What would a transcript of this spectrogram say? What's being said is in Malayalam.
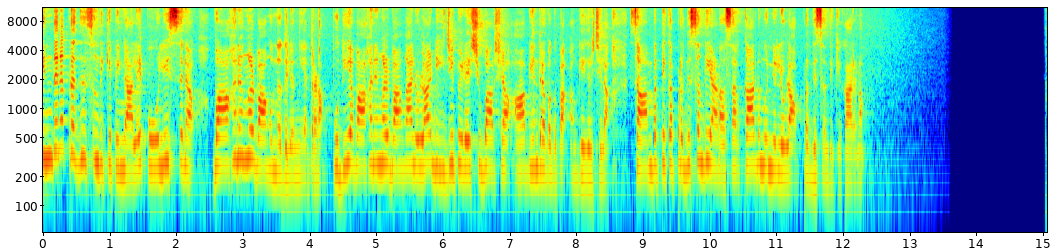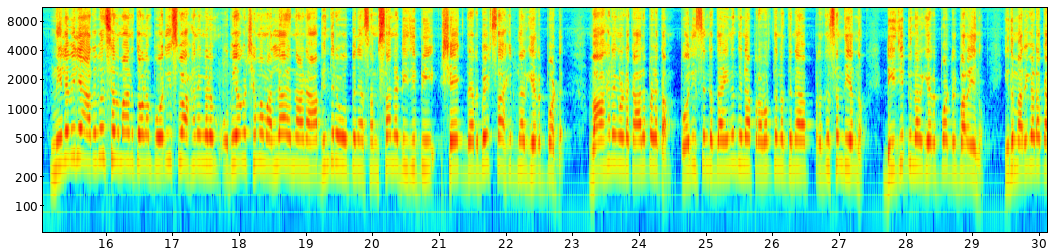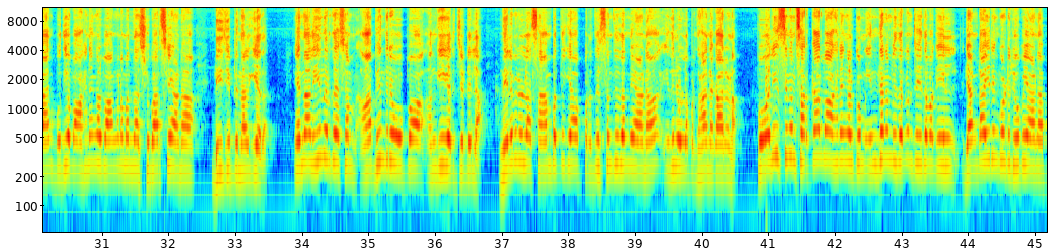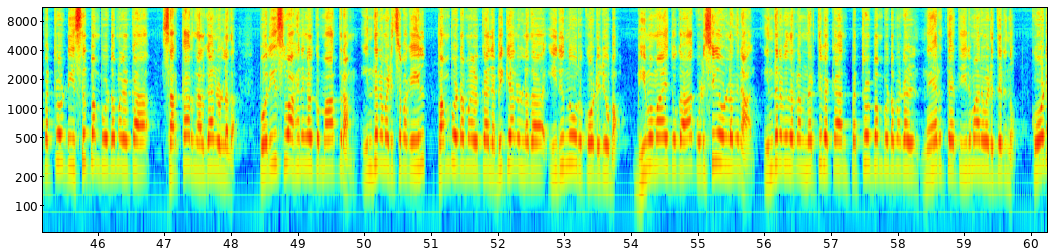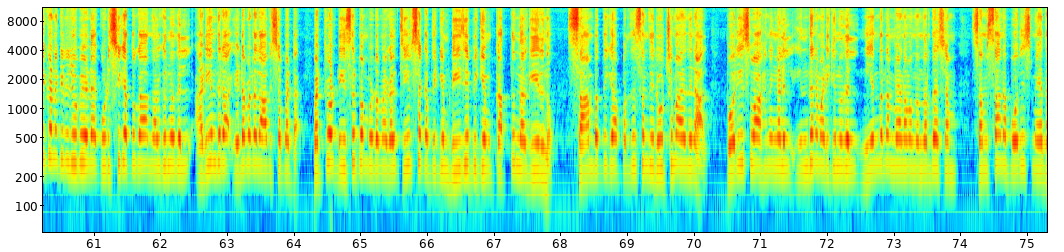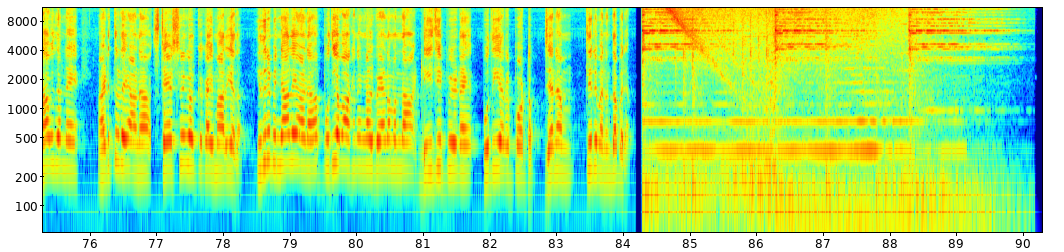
ഇന്ധന പ്രതിസന്ധിക്ക് പിന്നാലെ പോലീസിന് വാഹനങ്ങൾ വാങ്ങുന്നതിലും നിയന്ത്രണം. പുതിയ വാഹനങ്ങൾ വാങ്ങാനുള്ള ഡി ജി പിയുടെ ശുപാർശ ആഭ്യന്തര വകുപ്പ് അംഗീകരിച്ചില്ല. സാമ്പത്തിക പ്രതിസന്ധിയാണ് സർക്കാരിന് മുന്നിലുള്ള പ്രതിസന്ധിക്ക് കാരണം. നിലവിലെ അറുപത് ശതമാനത്തോളം പോലീസ് വാഹനങ്ങളും ഉപയോഗക്ഷമമല്ല എന്നാണ് ആഭ്യന്തര വകുപ്പിന് സംസ്ഥാന D G P Shaikh Darvesh Sahib നൽകിയ റിപ്പോർട്ട്. വാഹനങ്ങളുടെ കാലപ്പഴക്കം പോലീസിന്റെ ദൈനംദിന പ്രവർത്തനത്തിന് പ്രതിസന്ധിയെന്നും ഡി ജി പി നൽകിയ റിപ്പോർട്ടിൽ പറയുന്നു. ഇത് മറികടക്കാൻ പുതിയ വാഹനങ്ങൾ വാങ്ങണമെന്ന ശുപാർശയാണ് ഡി ജി പി നൽകിയത്. എന്നാൽ ഈ നിർദ്ദേശം ആഭ്യന്തര വകുപ്പ് അംഗീകരിച്ചിട്ടില്ല. നിലവിലുള്ള സാമ്പത്തിക പ്രതിസന്ധി തന്നെയാണ് ഇതിനുള്ള പ്രധാന കാരണം. പോലീസിനും സർക്കാർ വാഹനങ്ങൾക്കും ഇന്ധനം വിതരണം ചെയ്ത വകയിൽ രണ്ടായിരം കോടി രൂപയാണ് പെട്രോൾ ഡീസൽ പമ്പ് ഉടമകൾക്ക് സർക്കാർ നൽകാനുള്ളത്. പോലീസ് വാഹനങ്ങൾക്ക് മാത്രം ഇന്ധനമടിച്ച വകയിൽ പമ്പ് ഉടമകൾക്ക് ലഭിക്കാനുള്ളത് ഇരുന്നൂറ് കോടി രൂപ. ഭീമമായ തുക കുടിശ്ശികയുള്ളതിനാൽ ഇന്ധന വിതരണം നിർത്തിവെക്കാൻ പെട്രോൾ പമ്പ് ഉടമകൾ നേരത്തെ തീരുമാനമെടുത്തിരുന്നു. കോടിക്കണക്കിന് രൂപയുടെ കുടിശ്ശിക തുക നൽകുന്നതിൽ അടിയന്തര ഇടപെടൽ ആവശ്യപ്പെട്ട് പെട്രോൾ ഡീസൽ പമ്പ് ഉടമകൾ ചീഫ് സെക്രട്ടറിക്കും ഡി ജി പിക്കും കത്ത് നൽകിയിരുന്നു. സാമ്പത്തിക പ്രതിസന്ധി രൂക്ഷമായതിനാൽ പോലീസ് വാഹനങ്ങളിൽ ഇന്ധനമടിക്കുന്നതിൽ നിയന്ത്രണം വേണമെന്ന നിർദ്ദേശം സംസ്ഥാന പോലീസ് മേധാവി തന്നെ അടുത്തിടെയാണ് സ്റ്റേഷനുകൾക്ക് കൈമാറിയത്. ഇതിനു പിന്നാലെയാണ് പുതിയ വാഹനങ്ങൾ വേണമെന്ന ഡി പുതിയ റിപ്പോർട്ടും. ജനം തിരുവനന്തപുരം.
